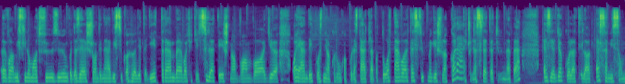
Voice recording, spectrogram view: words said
valami finomat főzünk, vagy az első randin elviszük a hölgyet egy étterembe, vagy hogy egy születésnap van, vagy ajándékozni akarunk, akkor ezt általában tortával tesszük meg, és a karácsony a szeretet ünnepe, ezért gyakorlatilag eszem, iszom,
